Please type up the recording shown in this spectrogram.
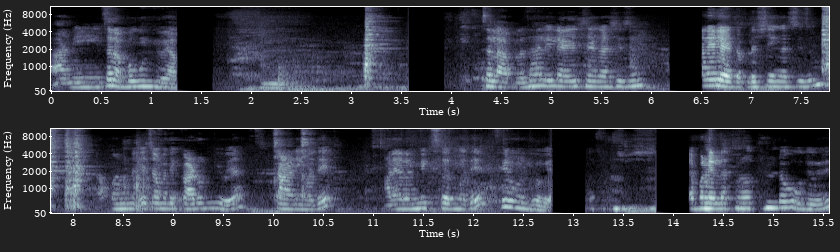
आणि चला बघून घेऊया. आपण. चला आपलं झालेलं आहे शेंगा शिजून. झालेले आहेत आपल्या शेंगा शिजून. आपण याच्यामध्ये काढून घेऊया चाळणीमध्ये. आणि याला मिक्सरमध्ये फिरवून घेऊया. आपण याला थोडं थंड होऊ देऊया.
